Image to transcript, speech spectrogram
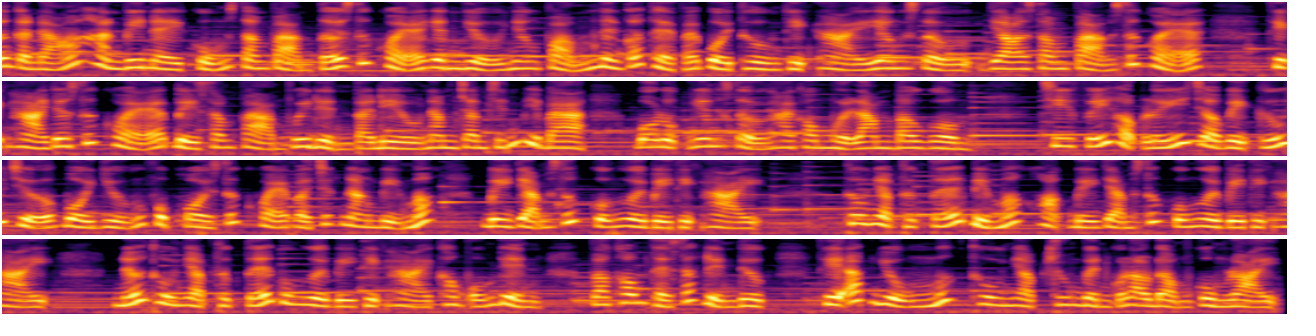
Bên cạnh đó, hành vi này cũng xâm phạm tới sức khỏe danh dự nhân phẩm nên có thể phải bồi thường thiệt hại dân sự do xâm phạm sức khỏe. Thiệt hại do sức khỏe bị xâm phạm quy định tại Điều 593 Bộ Luật Dân sự 2015 bao gồm chi phí hợp lý cho việc cứu chữa, bồi dưỡng, phục hồi sức khỏe và chức năng bị mất, bị giảm sút của người bị thiệt hại. Thu nhập thực tế bị mất hoặc bị giảm sút của người bị thiệt hại. Nếu thu nhập thực tế của người bị thiệt hại không ổn định và không thể xác định được thì áp dụng mức thu nhập trung bình của lao động cùng loại.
